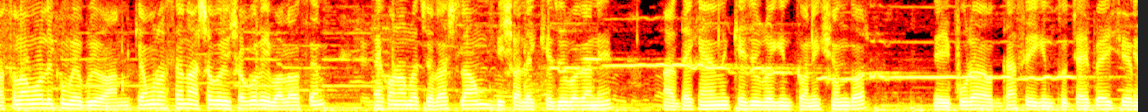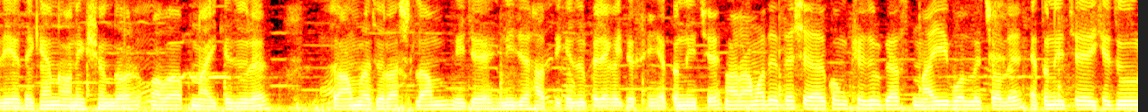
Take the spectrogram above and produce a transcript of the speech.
আসসালামু আলাইকুম এভরিওয়ান কেমন আছেন? আশা করি সকলেই ভালো আছেন। এখন আমরা চলে আসলাম বিশাল খেজুর বাগানে। আর দেখেন, খেজুরগুলো কিন্তু অনেক সুন্দর। এই পুরা গাছে কিন্তু চাই পাইছে দেখেন, অনেক সুন্দর, অভাব নাই খেজুরের। তো আমরা চলে আসলাম, নিজে, নিজের হাতে খেজুর পেরে খাইতেছি, এত নিচে। আর আমাদের দেশে এরকম খেজুর গাছ নাই বললে চলে। এত নিচে এই খেজুর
